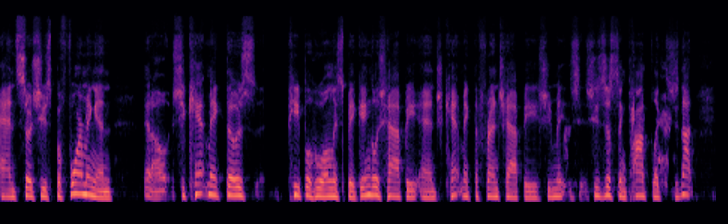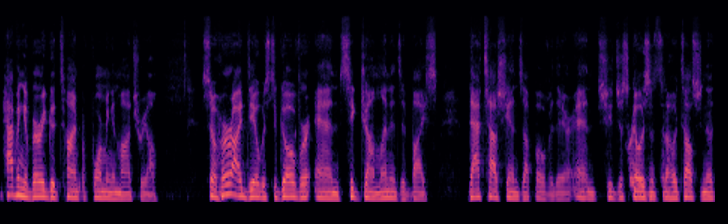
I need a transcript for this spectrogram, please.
And so she's performing, and you know she can't make those people who only speak English happy, and she can't make the French happy. She may, she's just in conflict. She's not having a very good time performing in Montreal. So her idea was to go over and seek John Lennon's advice. That's how she ends up over there, and she just goes into the hotel. She knows,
